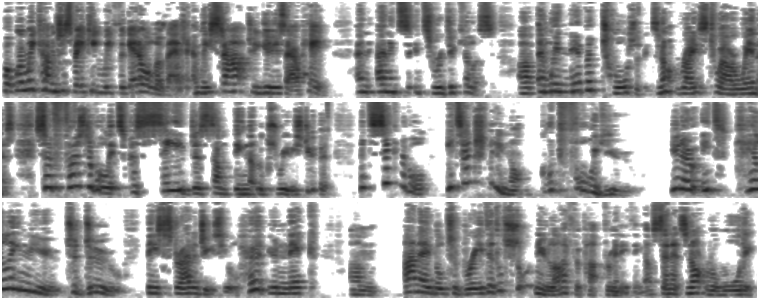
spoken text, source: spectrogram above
But when we come to speaking, we forget all of that and we start to use our head. And, and it's, it's ridiculous. Um, and we're never taught it. It's not raised to our awareness. So first of all, it's perceived as something that looks really stupid. But second of all, it's actually not good for you. You know, it's killing you to do these strategies. You'll hurt your neck, um, unable to breathe. It'll shorten your life apart from anything else. And it's not rewarding.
